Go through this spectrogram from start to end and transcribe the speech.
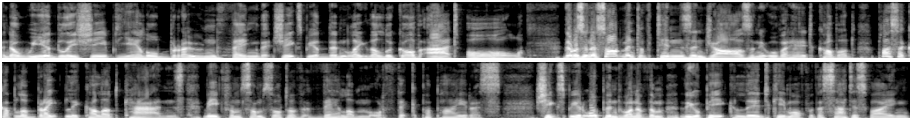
and a weirdly shaped yellow-brown thing that Shakespeare didn't like the look of at all. There was an assortment of tins and jars in the overhead cupboard, plus a couple of brightly coloured cans made from some sort of vellum or thick papyrus. Shakespeare opened one of them, the opaque lid came off with a satisfying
